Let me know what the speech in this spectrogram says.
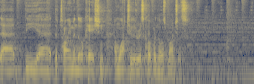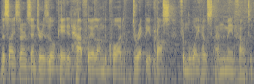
uh, the, uh, the time and the location and what tutor is covering those modules. The Science Learning Centre is located halfway along the quad, directly across from the White House and the main fountain.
